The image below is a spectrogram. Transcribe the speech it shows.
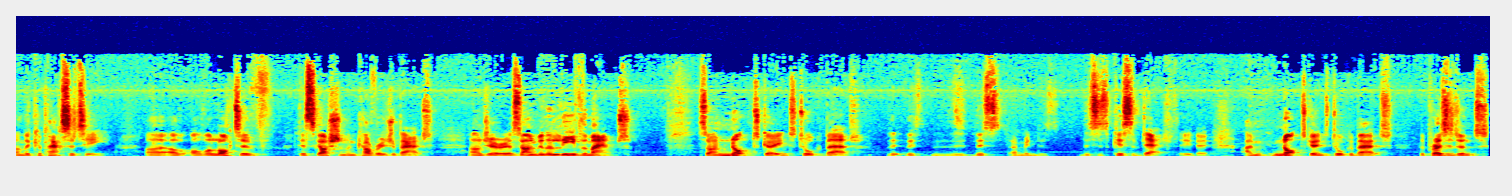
and the capacity uh, of, of, a lot of discussion and coverage about Algeria. So I'm going to leave them out. So I'm not going to talk about this, this, I mean, this, this, is kiss of death. I'm not going to talk about the president,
